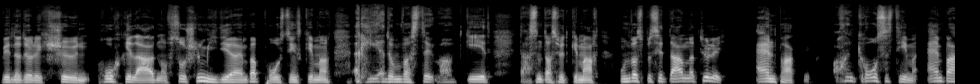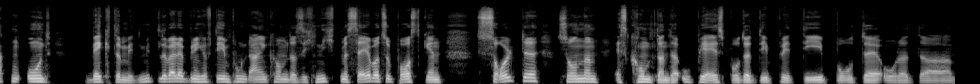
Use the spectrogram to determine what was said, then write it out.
wird natürlich schön hochgeladen auf Social Media, ein paar Postings gemacht, erklärt, um was da überhaupt geht, das und das wird gemacht. Und was passiert dann? Natürlich einpacken. Auch ein großes Thema. Einpacken und weg damit. Mittlerweile bin ich auf dem Punkt angekommen, dass ich nicht mehr selber zur Post gehen sollte, sondern es kommt dann der UPS-Bote, DPD-Bote oder der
